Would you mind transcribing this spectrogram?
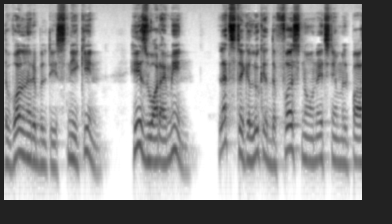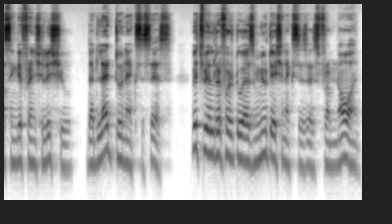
the vulnerabilities sneak in. Here's what I mean. Let's take a look at the first known HTML parsing differential issue that led to an XSS, which we'll refer to as mutation XSS from now on.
